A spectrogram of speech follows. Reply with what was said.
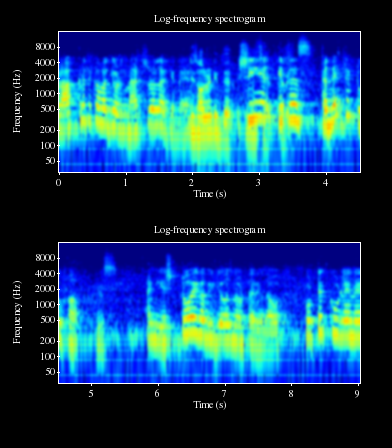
ಪ್ರಾಕೃತಿಕವಾಗಿ ಅವಳಿಗೆ ನ್ಯಾಚುರಲ್ ಆಗೇನೆ it she is connected to her and ಎಷ್ಟೋ ಈಗ ವಿಡಿಯೋಸ್ ನೋಡ್ತಾ ಇದೀವಿ ನಾವು. ಹುಟ್ಟಿದ ಕೂಡಲೇ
